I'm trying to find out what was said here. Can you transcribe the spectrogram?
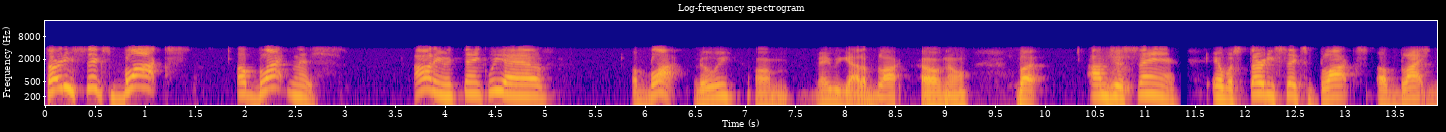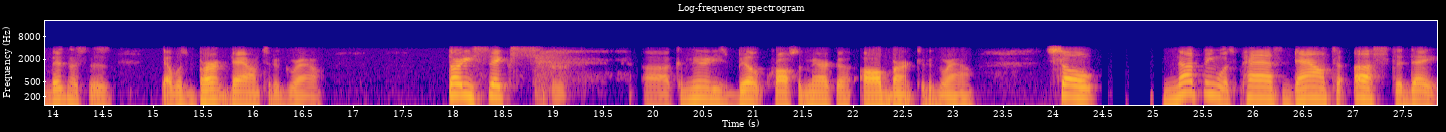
36 blocks of blackness. I don't even think we have a block, do we? Um, maybe got a block. I don't know. But I'm just saying it was 36 blocks of black businesses that was burnt down to the ground. 36 uh, communities built across America, all burnt to the ground. So nothing was passed down to us today.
